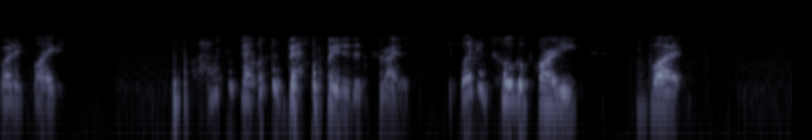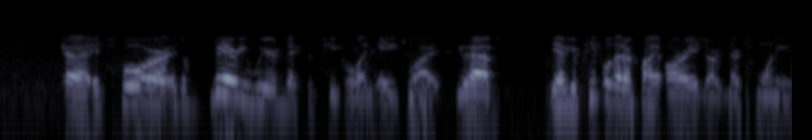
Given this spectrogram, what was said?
but it's like what's the best what's the best way to describe it? It's like a toga party, but uh, it's for it's a very weird mix of people like age wise. You have you have your people that are probably our age are in their twenties,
